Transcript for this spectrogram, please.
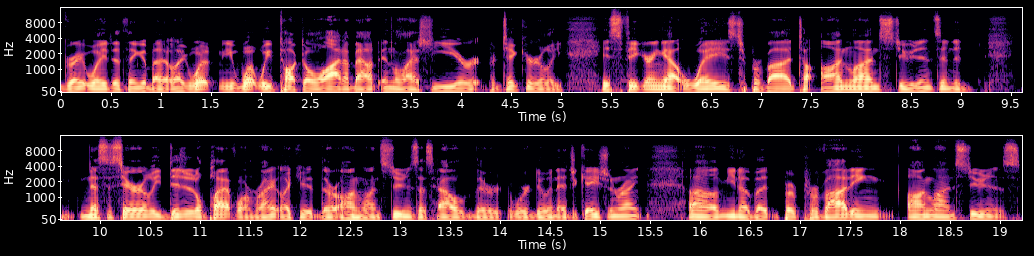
great way to think about it. Like what you what we've talked a lot about in the last year, particularly, is figuring out ways to provide to online students in a necessarily digital platform, right? Like you, they're online students. That's how they're we're doing education, right? Um, you know, but, but providing online students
